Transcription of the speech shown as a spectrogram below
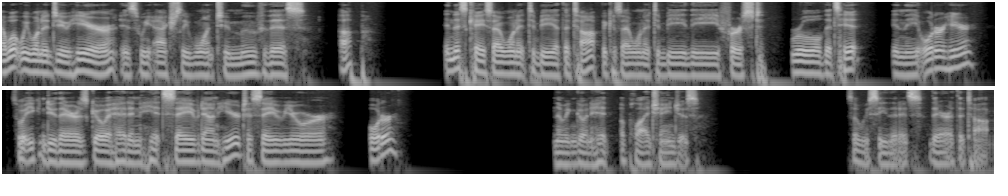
Now what we want to do here is we actually want to move this up. In this case, I want it to be at the top because I want it to be the first rule that's hit in the order here. So what you can do there is go ahead and hit save down here to save your order. And then we can go and hit apply changes. So we see that it's there at the top.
